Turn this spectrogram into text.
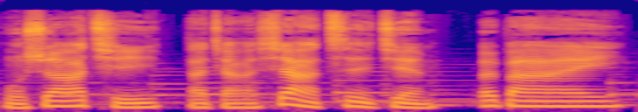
我是阿奇，大家下次见，拜拜。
